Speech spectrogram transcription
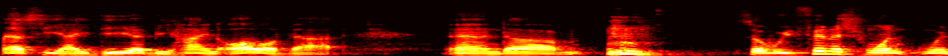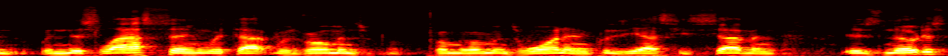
that's the idea behind all of that. And um, so we finish when, when, when this last thing with that, with Romans, from Romans 1 and Ecclesiastes 7, is notice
